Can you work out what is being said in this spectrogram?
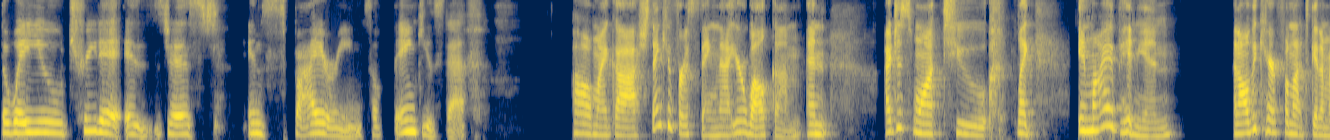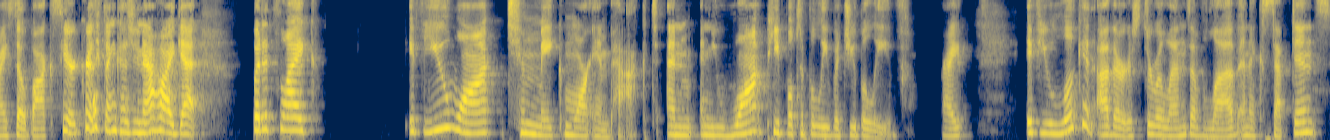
the way you treat it is just inspiring. So thank you, Steph. Oh my gosh. Thank you for saying that. You're welcome. And I just want to, like, in my opinion, and I'll be careful not to get in my soapbox here, Kristen, because you know how I get, but it's like, if you want to make more impact and, and you want people to believe what you believe, right? If you look at others through a lens of love and acceptance,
